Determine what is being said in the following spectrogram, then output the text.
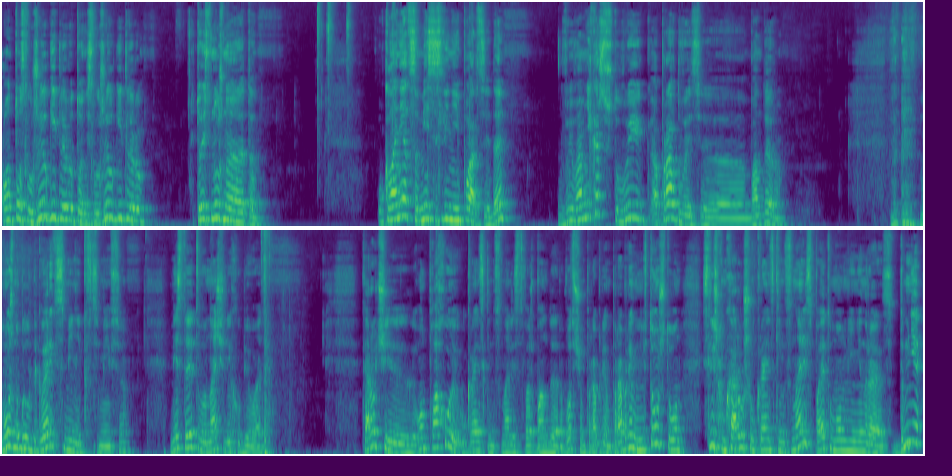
Он то служил Гитлеру, то не служил Гитлеру. То есть нужно это уклоняться вместе с линией партии, да? Вы, вам не кажется, что вы оправдываете э, Бандеру? Можно было договориться с минниковцами и все. Вместо этого начали их убивать. Короче, он плохой украинский националист, ваш Бандера. Вот в чем проблема. Проблема не в том, что он слишком хороший украинский националист, поэтому он мне не нравится. Да мне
